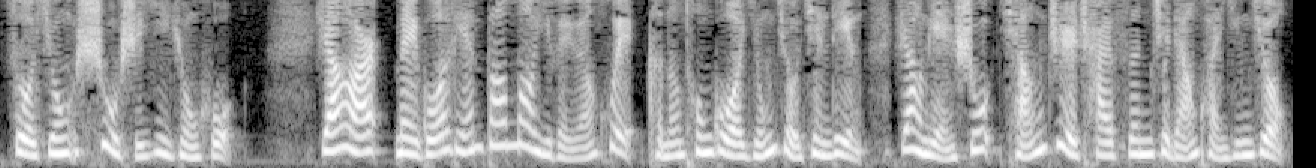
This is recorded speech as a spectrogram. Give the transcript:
坐拥数十亿用户。然而，美国联邦贸易委员会可能通过永久禁令，让脸书强制拆分这两款应用。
